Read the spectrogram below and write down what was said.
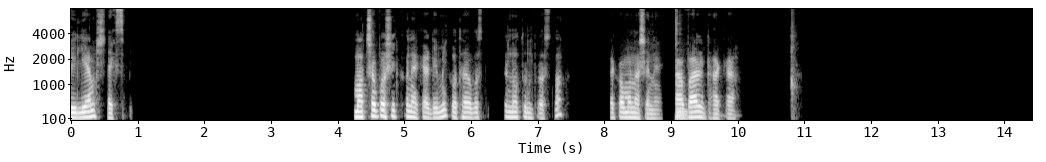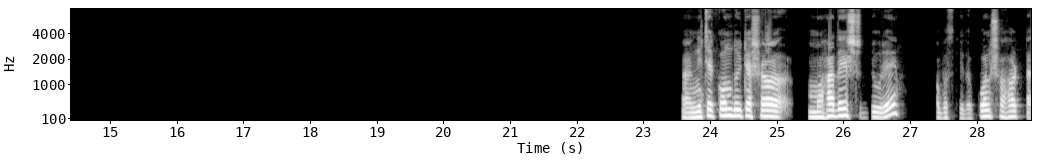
William Shakespeare. মৎস্য প্রশিক্ষণ একাডেমি কোথায় অবস্থিত? নতুন প্রশ্ন। কমন আসে সাভার, ঢাকা। নিচের কোন দুইটা মহাদেশ জুড়ে অবস্থিত? কোন শহরটা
